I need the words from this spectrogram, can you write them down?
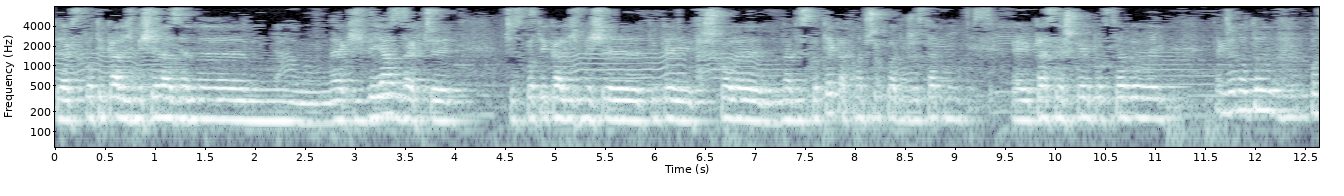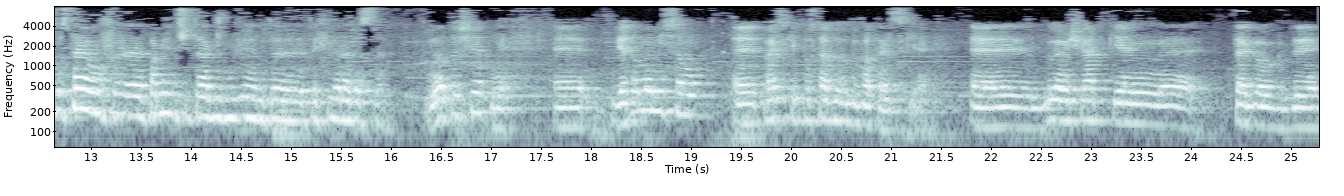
to jak spotykaliśmy się razem em, na jakichś wyjazdach, czy, czy spotykaliśmy się tutaj w szkole na dyskotekach na przykład, już ostatniej e, klasy szkoły podstawowej. Także no to pozostają w e, pamięci, tak jak już mówiłem, te, te chwile radosne. No to świetnie. E, Wiadome mi są e, Pańskie postawy obywatelskie. E, Byłem świadkiem tego, gdy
